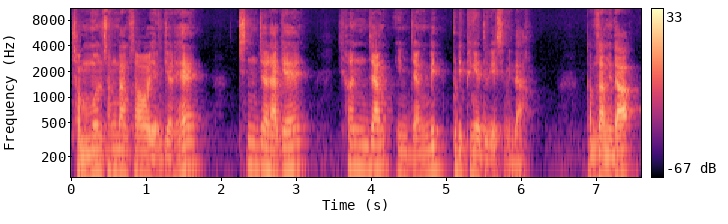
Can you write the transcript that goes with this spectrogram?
전문 상담사와 연결해 친절하게 현장 임장 및 브리핑해 드리겠습니다. 감사합니다.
